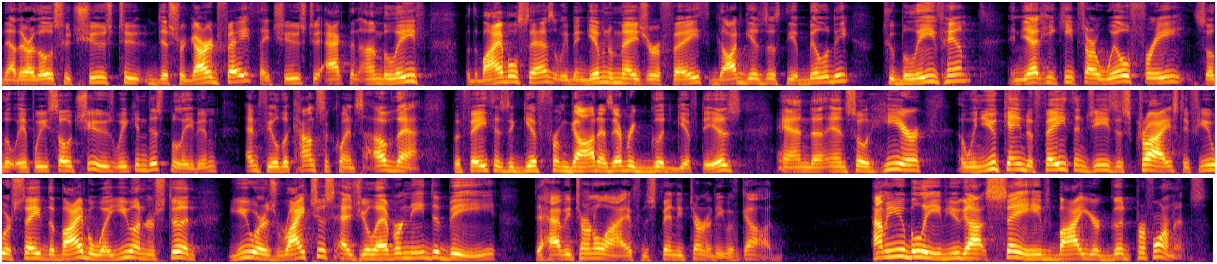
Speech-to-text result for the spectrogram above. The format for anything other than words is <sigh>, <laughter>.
Now, there are those who choose to disregard faith, they choose to act in unbelief. But the Bible says that we've been given a measure of faith. God gives us the ability to believe Him, and yet He keeps our will free so that if we so choose, we can disbelieve Him and feel the consequence of that. But faith is a gift from God, as every good gift is. And, uh, and so here, uh, when you came to faith in Jesus Christ, if you were saved the Bible way, you understood you are as righteous as you'll ever need to be to have eternal life and to spend eternity with God. How many of you believe you got saved by your good performance?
